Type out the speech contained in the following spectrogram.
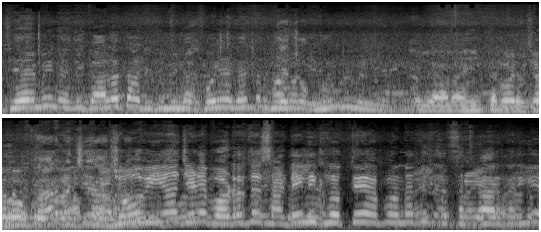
6 ਮਹੀਨੇ ਦੀ ਗੱਲ ਹੈ ਤੁਹਾਡੀ ਜ਼ਮੀਨਾਂ ਖੋਈਆਂ ਗਈਆਂ ਤਨਖਾਹਾਂ ਇਹਨੂੰ ਨਹੀਂ ਮਿਲਣੀਆਂ? ਉਹ ਯਾਰ ਅਸੀਂ ਤਾਂ ਜੋ ਵੀ ਆ ਜਿਹੜੇ ਬਾਰਡਰ ਤੇ ਸਾਡੇ ਲਈ ਖਲੋਤੇ ਆ ਆਪਾਂ ਉਹਨਾਂ ਦੀ ਸਤਿਕਾਰ ਕਰੀਏ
